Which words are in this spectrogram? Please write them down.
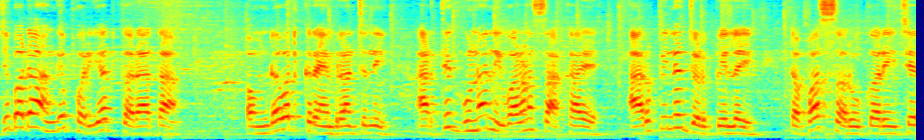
જે બધા અંગે ફરિયાદ કરાતા અમદાવાદ ક્રાઇમ બ્રાન્ચની આર્થિક ગુના નિવારણ શાખાએ આરોપીને ઝડપી લઈ તપાસ શરૂ કરી છે.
